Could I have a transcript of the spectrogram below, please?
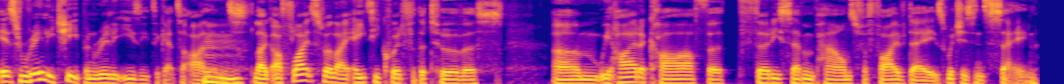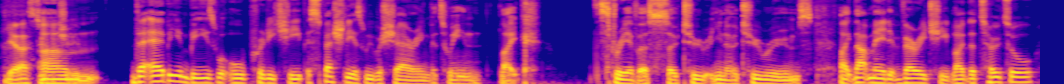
it's really cheap and really easy to get to Ireland. Like our flights were like eighty quid for the two of us. Um, we hired a car for thirty seven pounds for five days, which is insane. Yeah, that's cheap. Um, the Airbnbs were all pretty cheap, especially as we were sharing between like three of us, so two, you know, two rooms. Like that made it very cheap. Like the total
